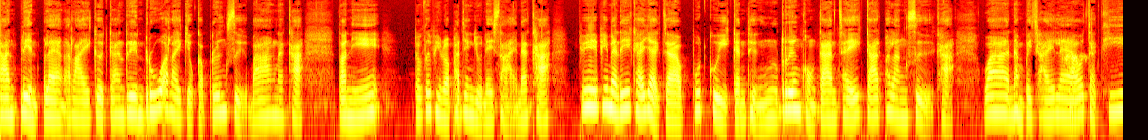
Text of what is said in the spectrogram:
การเปลี่ยนแปลงอะไร เกิดการเรียนรู้อะไรเกี่ยวกับเรื่องสื่อบ้างนะคะ ตอนนี้ดรพิมพ์พัฒน์ยังอยู่ในสายนะคะ พี่พี่แมรี่คะอยากจะพูดคุยกันถึงเรื่องของการใช้การ์ดพลังสื่อค่ะ ว่านำไปใช้แล้วจากที่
